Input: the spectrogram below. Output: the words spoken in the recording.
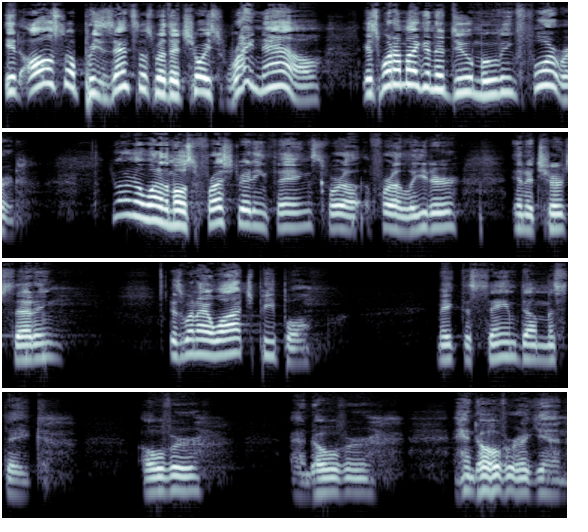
it also presents us with a choice right now is what am I going to do moving forward? You want to know one of the most frustrating things for a, for a leader in a church setting? Is when I watch people make the same dumb mistake over and over and over again.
